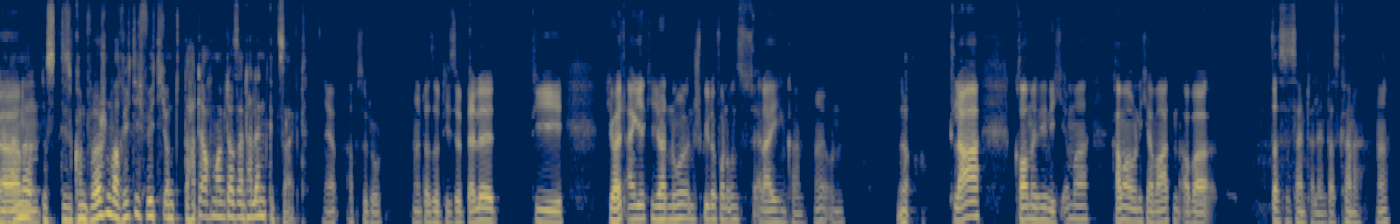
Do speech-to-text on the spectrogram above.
Der eine, Ähm, das, diese Conversion war richtig wichtig und da hat er auch mal wieder sein Talent gezeigt. ja, absolut. Und also diese Bälle, die, die halt eigentlich ja nur ein Spieler von uns erreichen kann. Ne? Und Ja. klar, kommen die nicht immer, kann man auch nicht erwarten, aber das ist sein Talent, das kann er. Ne?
